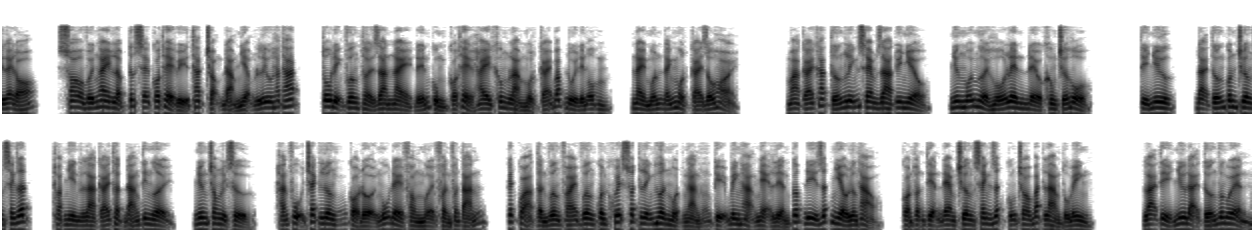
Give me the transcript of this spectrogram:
lẽ đó, so với ngay lập tức sẽ có thể bị thác trọng đảm nhiệm lưu hát Hát tô định vương thời gian này đến cùng có thể hay không làm một cái bắp đùi đến ôm, này muốn đánh một cái dấu hỏi. Mà cái khác tướng lĩnh xem ra tuy nhiều, nhưng mỗi người hố lên đều không chứa hồ tỷ như đại tướng quân trương xanh rất, thoạt nhìn là cái thật đáng tin người, nhưng trong lịch sử, hắn phụ trách lương cỏ đội ngũ đề phòng mười phần phân tán, kết quả tần vương phái vương quân khuyết xuất lĩnh hơn một ngàn kỵ binh hạng nhẹ liền cướp đi rất nhiều lương thảo, còn thuận tiện đem trương xanh rất cũng cho bắt làm tù binh. Lại tỷ như đại tướng vương nguyện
